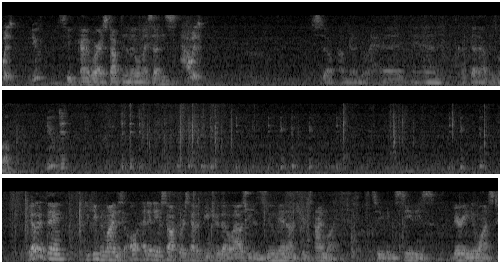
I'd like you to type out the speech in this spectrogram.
How is new? See, kind of where I stopped in the middle of my sentence. How is So I'm gonna go ahead and cut that out as well. new Dis? The other thing to keep in mind is all editing softwares have a feature that allows you to zoom in onto your timeline. So you can see these very nuanced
